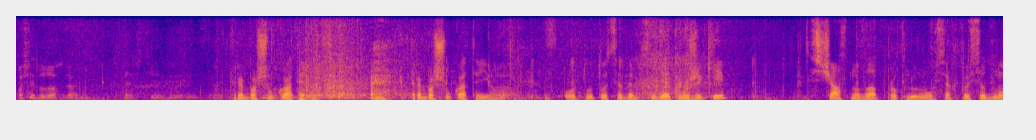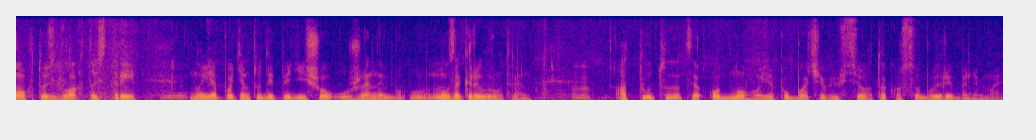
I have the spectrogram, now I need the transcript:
Пошли туди глянемо. Треба шукати. Треба шукати його. Отут оце, де сидять мужики. З час назад проклюнувся, хтось одного, хтось два, хтось три. Ну я потім туди підійшов, уже не бу- ну, закрив рот він. А тут це одного я побачив і все, а так особої риби немає.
